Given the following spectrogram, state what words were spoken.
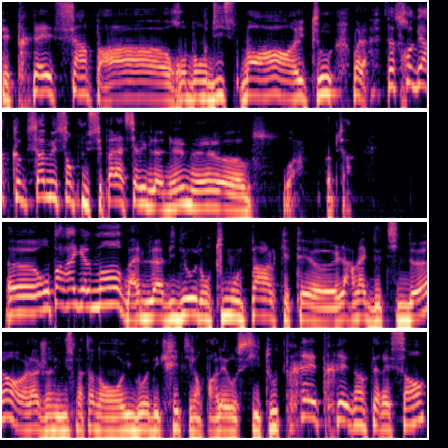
c'est très sympa, rebondissement et tout. Voilà, ça se regarde comme ça, mais sans plus. C'est pas la série de l'année, mais voilà, comme ça. Euh, on parlera également bah, de la vidéo dont tout le monde parle, qui était euh, l'arnaque de Tinder. Là, j'en ai vu ce matin dans Hugo Décrypte, il en parlait aussi tout. Très, très intéressant.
